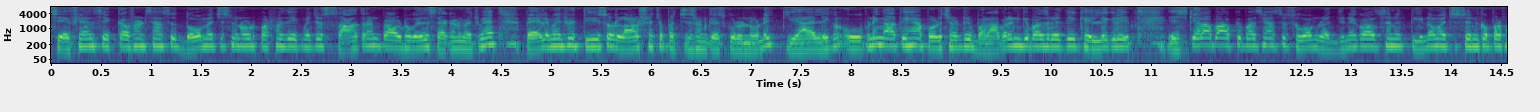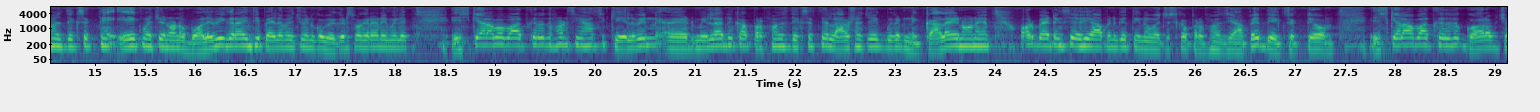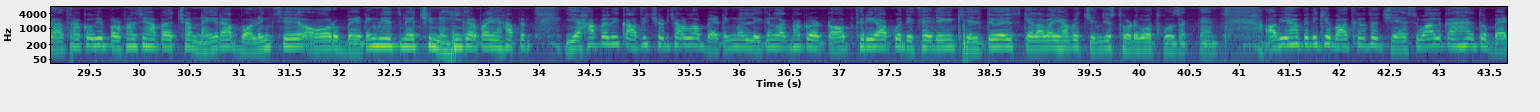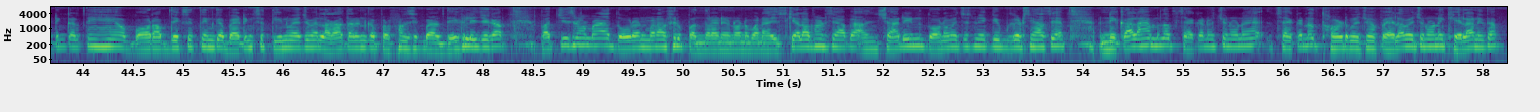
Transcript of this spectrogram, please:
सेफियान शेख का फ्रेंड्स यहाँ से दो मैचेस में नोट परफॉर्मेंस एक मैच सात रन पे आउट हो गए थे सेकंड मैच में। पहले मैच में तीस और लास्ट मैच में पच्चीस रन का स्कोर उन्होंने किया है, लेकिन ओपनिंग आते हैं अपॉर्चुनिटी बराबर इनके पास रहती है खेलने के लिए। इसके अलावा आपके पास यहाँ से शुभम रंजने का ऑप्शन है, तीनों मैच से इनका परफॉर्मेंस देख सकते हैं। एक मैच में इन्होंने बॉलें भी कराई थी, पहले मैच में इनको विकेट्स वगैरह नहीं मिले। इसके अलावा बात करें तो फ्रेंड्स यहाँ से केलविन एडमिलर का परफॉर्मेंस देख सकते हैं। लास्ट मैच एक विकेट निकाला है इन्होंने, और बैटिंग से भी आप इनके तीनों मैचेस का परफॉर्मेंस यहाँ पे देख सकते हो। इसके अलावा बात करें तो गौरव जात्रा को भी परफॉर्मेंस यहाँ पे अच्छा नहीं रहा बॉलिंग से और बैटिंग भी इतनी अच्छी नहीं नहीं कर पाए यहाँ पे। यहाँ पे भी काफ़ी छेड़छाड़ हुआ बैटिंग में, लेकिन लगभग टॉप थ्री आपको दिखाई देंगे खेलते हुए। इसके अलावा यहाँ पे चेंजेस थोड़े बहुत हो सकते हैं। अब यहाँ पे देखिए बात करें तो जायसवाल का है तो बैटिंग करते हैं। और आप देख सकते हैं इनका बैटिंग से तीन मैच में लगातार इनका परफॉर्मेंस एक बार देख लीजिएगा। पच्चीस रन बनाया, दो रन बना फिर पंद्रह रन इन्होंने बनाया इसके अलावा फ्रेंड्स यहाँ पे अंसारी ने दोनों मैचेस में एक विकेट्स यहाँ से निकाला है। मतलब सेकंड मैच इन्होंने सेकंड और थर्ड मैच में पहला मैच उन्होंने खेला नहीं था।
